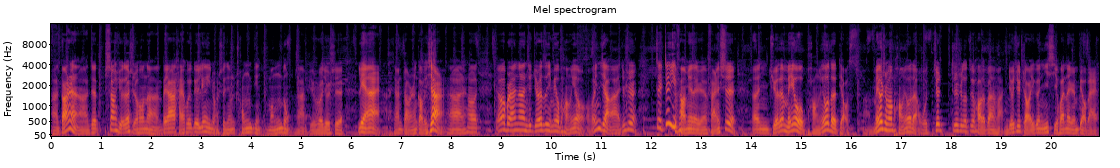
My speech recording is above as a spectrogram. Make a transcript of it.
啊，当然啊，这上学的时候呢，大家还会对另一种事情憧憬、懵懂啊，比如说就是恋爱啊，想找人搞对象啊，然后要不然呢，你就觉得自己没有朋友。我跟你讲啊，就是在这一方面的人，凡是呃你觉得没有朋友的屌丝啊，没有什么朋友的，我这这是个最好的办法，你就去找一个你喜欢的人表白，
